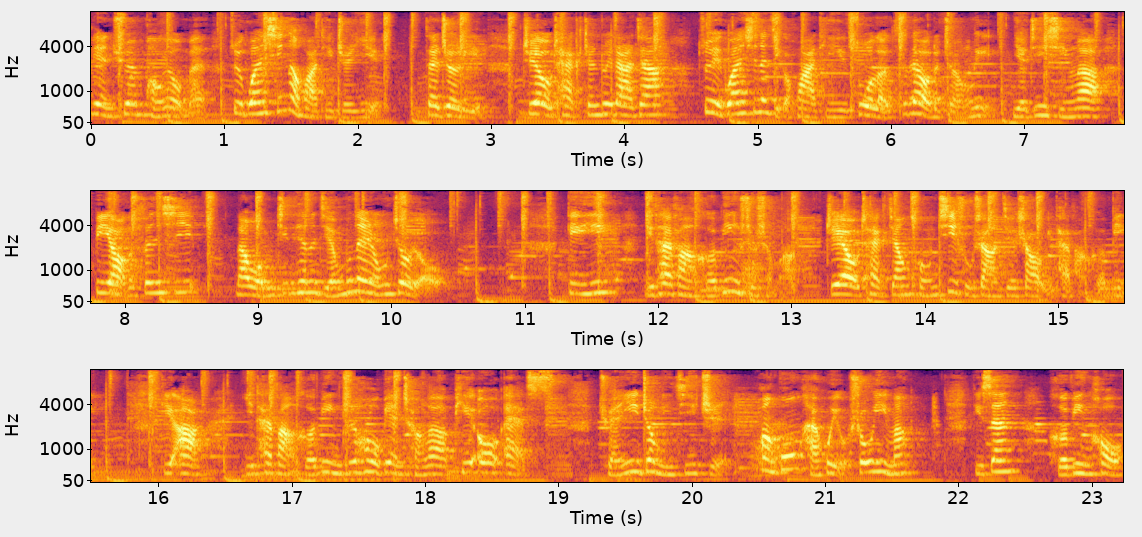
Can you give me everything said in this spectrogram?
链圈朋友们最关心的话题之一。在这里，Geotech 针对大家最关心的几个话题做了资料的整理，也进行了必要的分析。那我们今天的节目内容就有。第一，以太坊合并是什么？Geotech 将从技术上介绍以太坊合并。第二，以太坊合并之后变成了 POS 权益证明机制，矿工还会有收益吗？第三，合并后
